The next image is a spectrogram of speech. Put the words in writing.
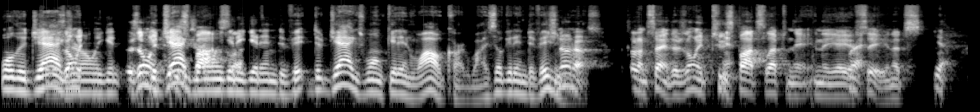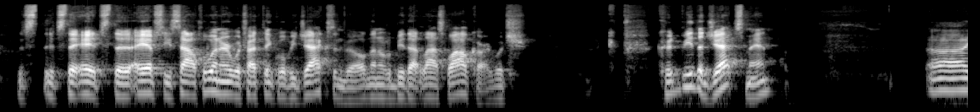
Well, the Jags only, are only getting. There's only the Jags are only going to get in. the Jags won't get in wild card wise. They'll get in division. No, no, that's what I'm saying. There's only two yeah. spots left in the in the AFC, right. and it's yeah. It's it's the it's the AFC South winner, which I think will be Jacksonville. And then it'll be that last wild card, which could be the Jets, man. Uh,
